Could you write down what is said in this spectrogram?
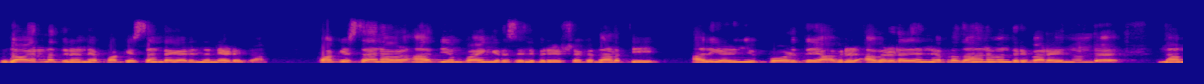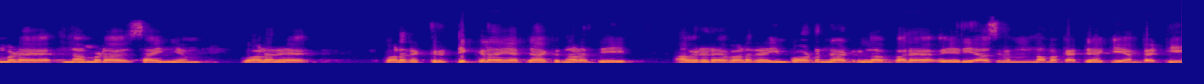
ഉദാഹരണത്തിന് തന്നെ പാകിസ്ഥാന്റെ കാര്യം തന്നെ എടുക്കാം. പാകിസ്ഥാൻ അവർ ആദ്യം ഭയങ്കര സെലിബ്രേഷൻ ഒക്കെ നടത്തി. അത് കഴിഞ്ഞ് ഇപ്പോഴത്തെ അവർ അവരുടെ തന്നെ പ്രധാനമന്ത്രി പറയുന്നുണ്ട് നമ്മുടെ നമ്മുടെ സൈന്യം വളരെ വളരെ ക്രിട്ടിക്കലായി അറ്റാക്ക് നടത്തി. അവരുടെ വളരെ ഇമ്പോർട്ടന്റ് ആയിട്ടുള്ള പല ഏരിയാസിലും നമുക്ക് അറ്റാക്ക് ചെയ്യാൻ പറ്റി.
